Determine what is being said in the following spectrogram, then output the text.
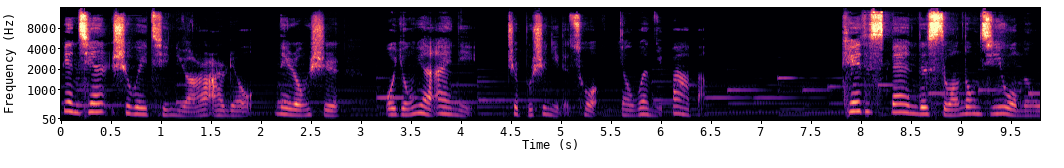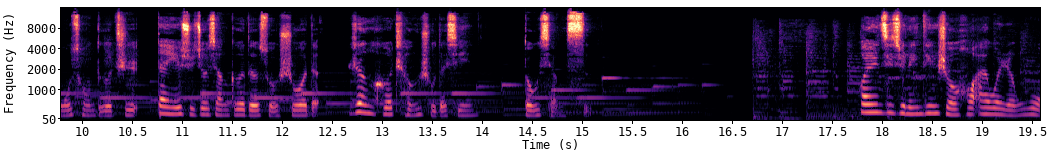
便签是为其女儿而留，内容是：“我永远爱你，这不是你的错，要问你爸爸。” Kate Spade 的死亡动机我们无从得知，但也许就像歌德所说的：“任何成熟的心都想死。”欢迎继续聆听《守候爱问人物》，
